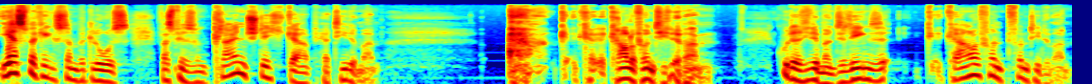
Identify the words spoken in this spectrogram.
erstmal ging es damit los, was mir so einen kleinen Stich gab, Herr Tiedemann. Carlo von Tiedemann. Guter Tiedemann, Sie legen Sie, K- Carlo von, von Tiedemann.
